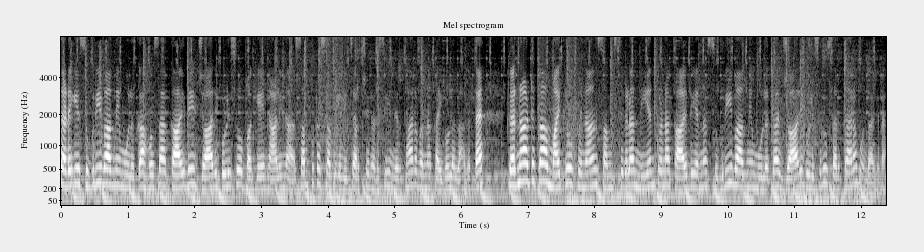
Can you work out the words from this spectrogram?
ತಡೆಗೆ ಸುಗ್ರೀವಾಜ್ಞೆ ಮೂಲಕ ಹೊಸ ಕಾಯ್ದೆ ಜಾರಿಗೊಳಿಸುವ ಬಗ್ಗೆ ನಾಳಿನ ಸಂಪುಟ ಸಭೆಯಲ್ಲಿ ಚರ್ಚೆ ನಡೆಸಿ ನಿರ್ಧಾರವನ್ನು ಕೈಗೊಳ್ಳಲಾಗುತ್ತೆ. ಕರ್ನಾಟಕ ಮೈಕ್ರೋ ಫಿನಾನ್ಸ್ ಸಂಸ್ಥೆಗಳ ನಿಯಂತ್ರಣ ಕಾಯ್ದೆಯನ್ನು ಸುಗ್ರೀವಾಜ್ಞೆ ಮೂಲಕ ಜಾರಿಗೊಳಿಸಲು ಸರ್ಕಾರ ಮುಂದಾಗಿದೆ.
